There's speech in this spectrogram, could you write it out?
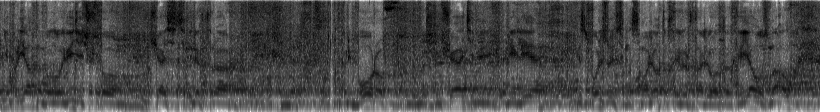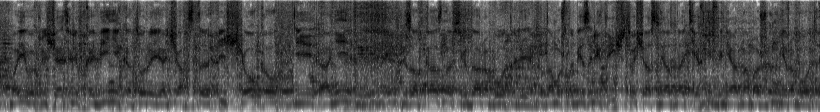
Мне приятно было увидеть, что часть электроприборов, выключателей, реле используется на самолетах и вертолетах. И я узнал мои выключатели в кабине, которые я часто щелкал, и они безотказно всегда работали. Потому что без электричества сейчас ни одна техника, ни одна машина не работает.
